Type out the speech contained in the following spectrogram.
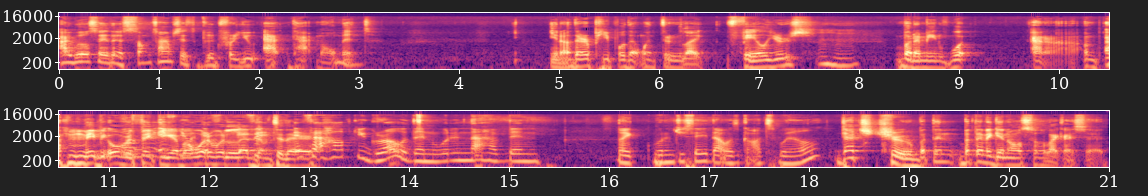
I will say this: sometimes it's good for you at that moment. You know, there are people that went through like failures, Mm-hmm. but I mean, what? I don't know. I'm, I'm maybe overthinking if it, but what if- would have led if them to there? If it helped you grow, then wouldn't that have been like? Wouldn't you say that was God's will? That's true, but then, but then again, also, like I said,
